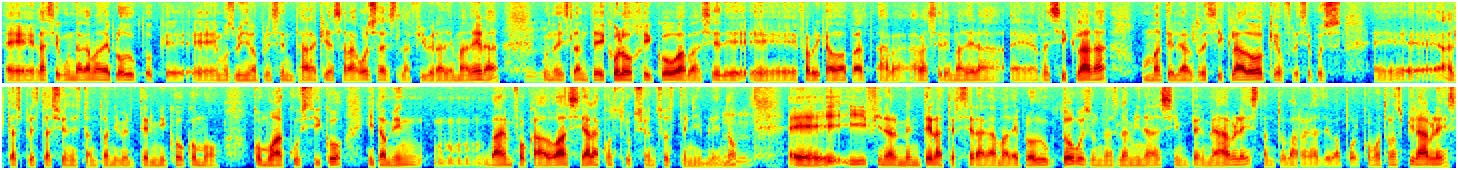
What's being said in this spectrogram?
Eh, la segunda gama de productos que eh, hemos venido a presentar aquí a Zaragoza es la fibra de madera, un aislante ecológico a base de, fabricado a, base de madera reciclada, un material reciclado que ofrece pues, altas prestaciones tanto a nivel térmico como como acústico y también mm, va enfocado hacia la construcción sostenible. ¿no? Eh, y finalmente la tercera gama de producto, pues unas láminas impermeables, tanto barreras de vapor como transpirables.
